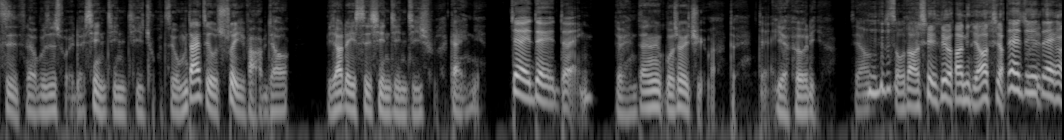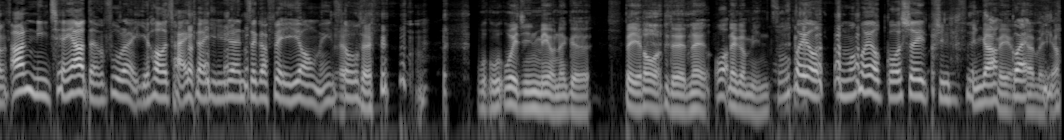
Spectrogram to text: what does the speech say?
制，而不是所谓的现金基础制。我们大家只有税法比较比较类似现金基础的概念。对对对对，但是国税局嘛，对对也合理啊。这样 收到钱的话，你要缴对对对，然后你钱要等付了以后才可以认这个费用，没错。对，我我我已经没有那个背后的那那个名字我们，会有我们会有国税局的应该没有，应该没有。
